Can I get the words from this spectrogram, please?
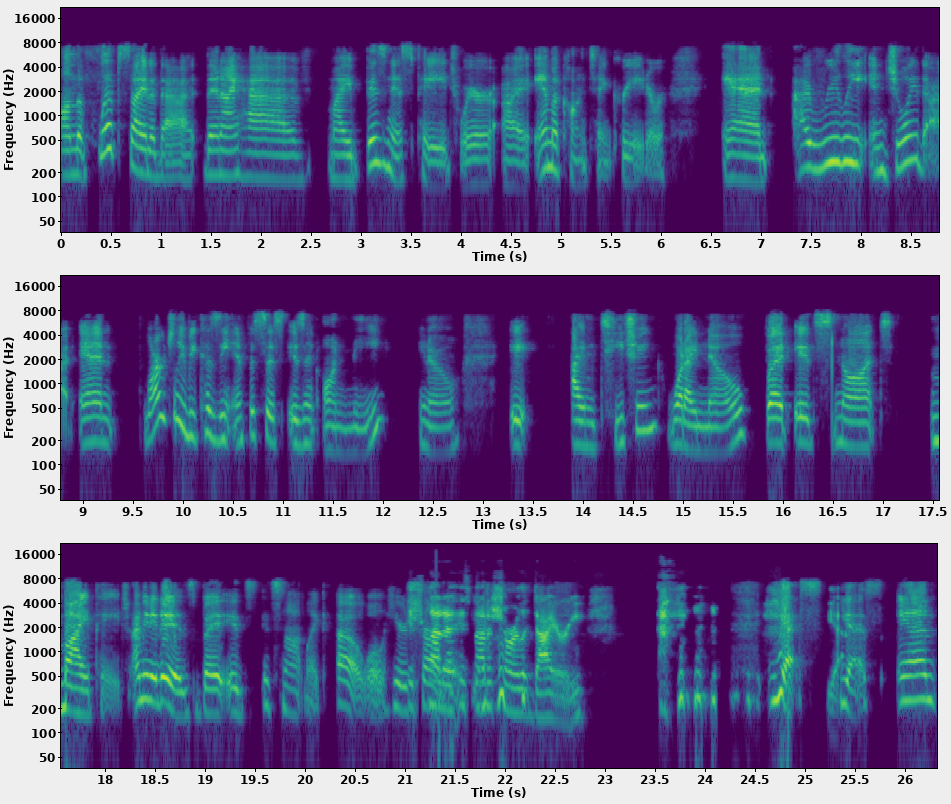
on the flip side of that, then I have my business page where I am a content creator and I really enjoy that. And largely because the emphasis isn't on me, you know, it I'm teaching what I know, but it's not my page. I mean it is, but it's it's not like, oh, well, here's it's Charlotte. not a it's not a charlotte diary Yes, Yeah. yes. And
